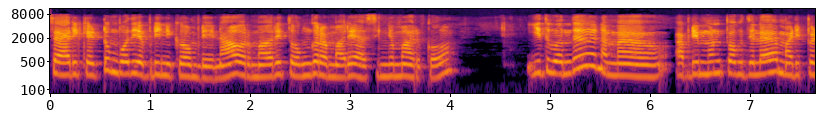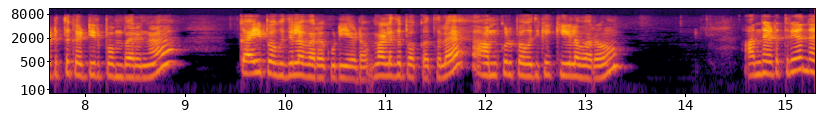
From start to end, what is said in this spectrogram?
சேரீ கெட்டும்போது எப்படி நிற்கும் அப்படின்னா ஒரு மாதிரி தொங்குற மாதிரி அசிங்கமாக இருக்கும். இது வந்து நம்ம அப்படி முன்பகுதியில் மடிப்பெடுத்து கட்டியிருப்போம் பாருங்க. கை பகுதியில் வரக்கூடிய இடம் வலது பக்கத்தில் ஆம்குள் பகுதிக்கு கீழே வரும். அந்த இடத்துலையே அந்த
